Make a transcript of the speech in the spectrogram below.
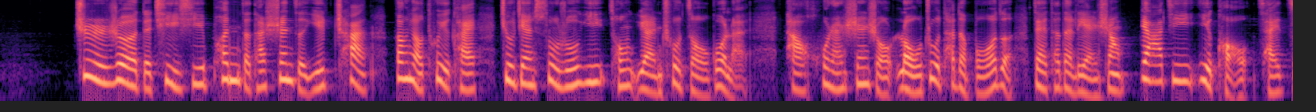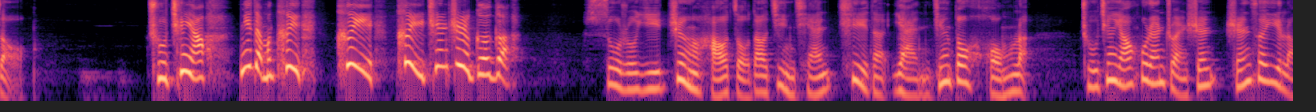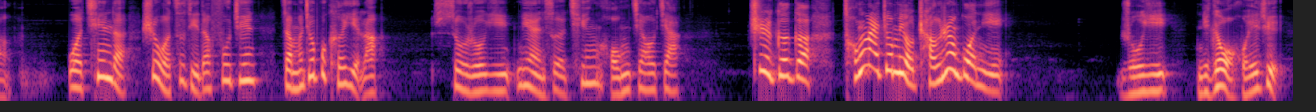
炙热的气息喷得他身子一颤，刚要退开，就见素如一从远处走过来。他忽然伸手搂住他的脖子，在他的脸上吧唧一口，才走。楚清瑶，你怎么可以？可以，可以亲智哥哥。苏如意正好走到近前，气得眼睛都红了。楚清瑶忽然转身，神色一冷：“我亲的是我自己的夫君，怎么就不可以了？”苏如意面色青红交加：“智哥哥从来就没有承认过你。”如意，你给我回去！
